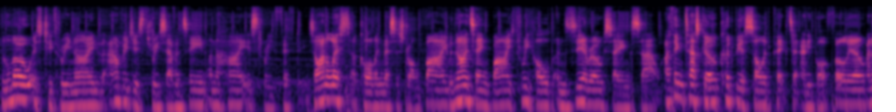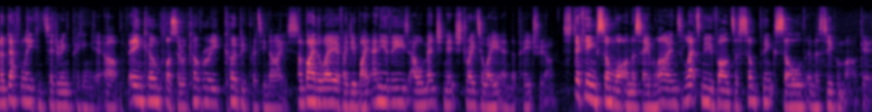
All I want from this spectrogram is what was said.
the low is 239, the average is 317, and the high is 350. So analysts are calling this a strong buy, with 9 saying buy, 3 hold, and 0 saying sell. I think Tesco could be a solid pick to any portfolio, and I'm definitely considering picking it up. The income plus a recovery could be pretty nice. And by the way, if I do buy any of these, I will mention it straight away in the Patreon. Sticking somewhat on the same lines, let's move on to something sold in the supermarket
